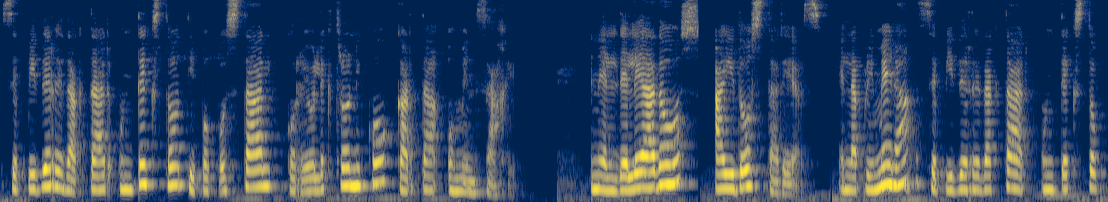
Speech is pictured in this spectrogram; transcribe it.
se pide redactar un texto tipo postal, correo electrónico, carta o mensaje. En el DLEA 2 hay dos tareas. En la primera se pide redactar un texto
